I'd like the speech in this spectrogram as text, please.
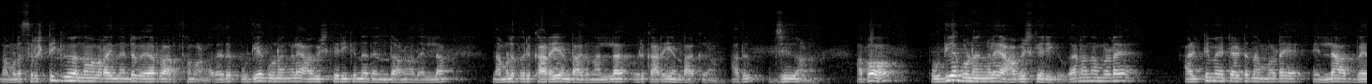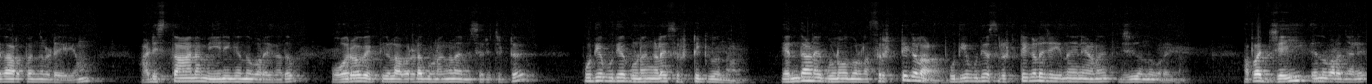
നമ്മൾ സൃഷ്ടിക്കുക എന്നാ പറയുന്നതിന്റെ വേറൊരു അർത്ഥമാണ്. അതായത് പുതിയ ഗുണങ്ങളെ ആവിഷ്കരിക്കുന്നത് എന്താണോ? അതെല്ലാം നമ്മളിപ്പോൾ ഒരു കറി ഉണ്ടാക്കുക നല്ല ഒരു കറി ഉണ്ടാക്കുകയാണ്. അത് ജ് ആണ്. അപ്പോൾ പുതിയ ഗുണങ്ങളെ ആവിഷ്കരിക്കുക. കാരണം നമ്മുടെ അൾട്ടിമേറ്റായിട്ട് നമ്മുടെ എല്ലാ അദ്വൈതാർത്ഥങ്ങളുടെയും അടിസ്ഥാന മീനിങ് എന്ന് പറയുന്നത് ഓരോ വ്യക്തികൾ അവരുടെ ഗുണങ്ങളനുസരിച്ചിട്ട് പുതിയ പുതിയ ഗുണങ്ങളെ സൃഷ്ടിക്കുമെന്നാണ് എന്താണ് ഈ ഗുണം എന്ന് പറഞ്ഞാൽ സൃഷ്ടികളാണ്. പുതിയ പുതിയ സൃഷ്ടികൾ ചെയ്യുന്നതിനെയാണ് ജ് എന്ന് പറയുന്നത്. അപ്പോൾ ജയ് എന്ന് പറഞ്ഞാൽ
